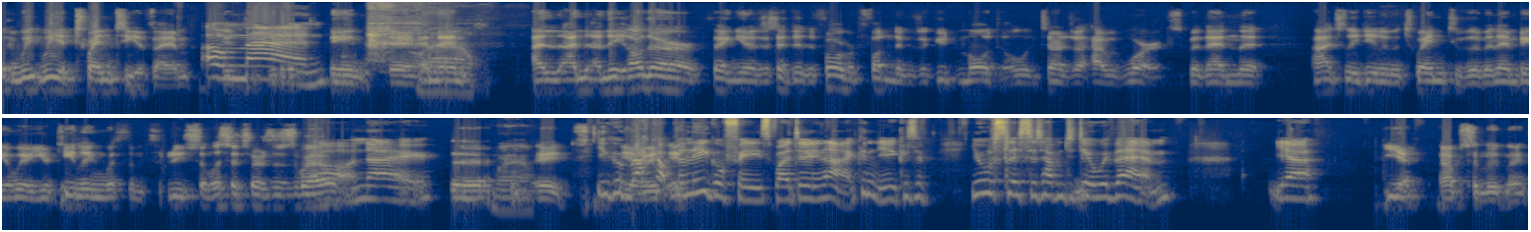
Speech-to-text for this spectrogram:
and we, we had 20 of them. Oh, You man. And, uh, and Wow. then and, and, and the other thing, you know, as I said, that the forward funding was a good model in terms of how it works, but then the actually dealing with 20 of them and then being aware you're dealing with them through solicitors as well. Oh no! The- Wow. it- You could know, rack it- up the it- legal fees by doing that, couldn't you? Because if your solicitor's having to deal with them, yeah, Yeah, absolutely,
